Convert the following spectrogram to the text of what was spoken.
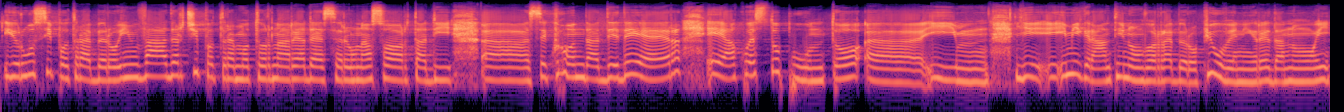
i russi potrebbero invaderci, potremmo tornare ad essere una sorta di eh, seconda DDR e a questo punto eh, i, gli, i migranti non vorrebbero più venire da noi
